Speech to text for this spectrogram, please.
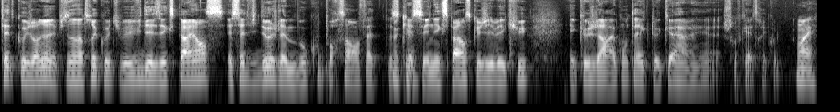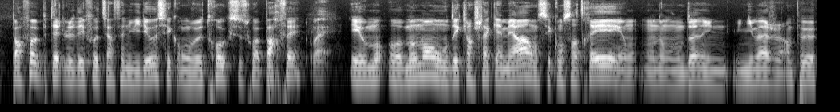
peut-être qu'aujourd'hui on est plus dans un truc où tu veux vivre des expériences. Et cette vidéo, je l'aime beaucoup pour ça en fait, parce que c'est une expérience que j'ai vécue et que je la raconte avec le cœur et euh, je trouve qu'elle est très cool. Ouais. Parfois, peut-être le défaut de certaines vidéos, c'est qu'on veut trop que ce soit parfait. Ouais. Et au, mo- au moment où on déclenche la caméra, on s'est concentré et on, on- on donne une image un peu,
